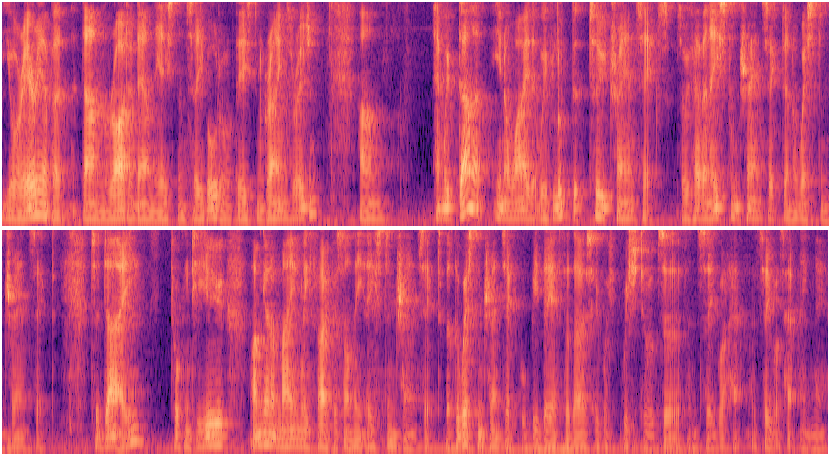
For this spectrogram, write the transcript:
your area, but done right down the eastern seaboard or the eastern Grains region. Um, and we've done it in a way that we've looked at two transects. So we have an eastern transect and a western transect. Today, talking to you, I'm going to mainly focus on the eastern transect, but the western transect will be there for those who wish to observe and see what see what's happening there.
